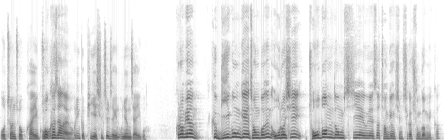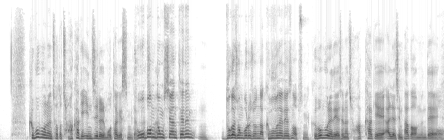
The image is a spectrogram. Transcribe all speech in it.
오촌 조카이고 조카잖아요. 코링크 P의 실질적인 운영자이고 그러면 그 미공개 정보는 오롯이 조범동 씨에 의해서 정경심 씨가 준 겁니까? 그 부분은 저도 정확하게 인지를 못하겠습니다. 조범동 그렇지만 씨한테는 음. 누가 정보를 줬나 그 부분에 대해서는 없습니까? 그 부분에 대해서는 정확하게 알려진 바가 없는데 어.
